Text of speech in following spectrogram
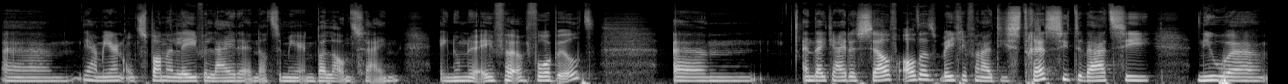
um, ja, meer een ontspannen leven leiden en dat ze meer in balans zijn. Ik noem nu even een voorbeeld. Um, en dat jij dus zelf altijd een beetje vanuit die stresssituatie nieuwe,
